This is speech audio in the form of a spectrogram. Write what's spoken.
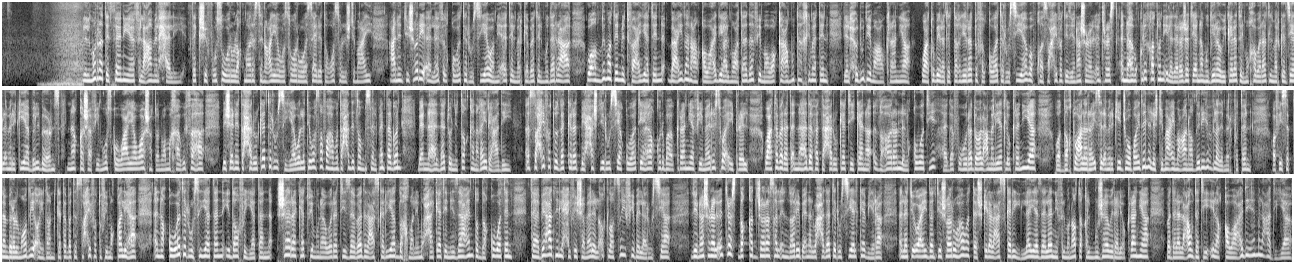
للمرة الثانية في العام الحالي. تكشف صور الأقمار الصناعية وصور وسائل التواصل الاجتماعي عن انتشار آلاف القوات الروسية ومئات المركبات المدرعة وأنظمة مدفعية بعيدا عن قواعدها المعتادة في مواقع متاخمة للحدود مع أوكرانيا. واعتبرت التغييرات في القوات الروسية وفق صحيفة The National Interest أنها مقلقة إلى درجة أن مدير وكالة المخابرات المركزية الأمريكية بيل بيرنز ناقش في موسكو وعي واشنطن ومخاوفها بشأن التحركات الروسية والتي وصفها متحدث باسم البنتاغون بأنها ذات نطاق غير عادي الصحيفة ذكرت بحشد روسيا قواتها قرب أوكرانيا في مارس وأبريل واعتبرت أن هدف التحركات كان إظهارا للقوة. هدفه ردع العمليات الأوكرانية والضغط على الرئيس الأمريكي جو بايدن للاجتماع مع نظيره فلاديمير بوتين. وفي سبتمبر الماضي أيضا كتبت الصحيفة في مقالها أن قوات روسية إضافية شاركت في مناورة زاباد العسكرية الضخمة لمحاكاة نزاع ضد قوة تابعة لحلف شمال الأطلسي في بيلاروسيا. The National Interest دقت جرس الإنذار بأن الوحدات الروسية الكبيرة التي أعيد انتشارها والتشكيل العسكري لا يزالان في المناطق المجاورة لأوكرانيا بدل العودة إلى قواعدهم العادية.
